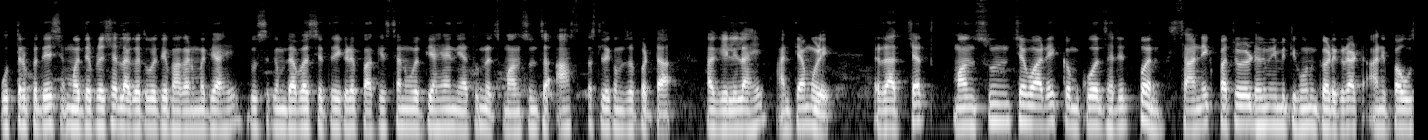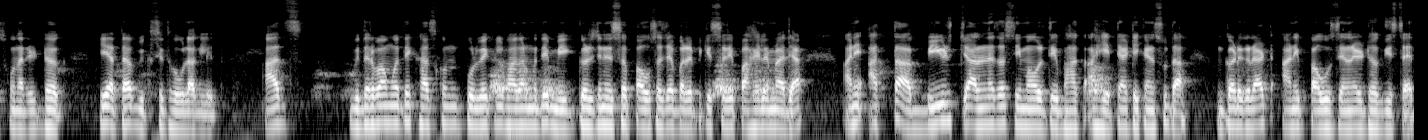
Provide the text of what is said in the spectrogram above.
उत्तर प्रदेश मध्य प्रदेशच्या लागतवरती भागांमध्ये आहे. दुसरं कमी दाबाचं क्षेत्र इकडे पाकिस्तानवरती आहे आणि यातूनच मान्सूनचा आस असलेला कमचा पट्टा हा गेलेला आहे. आणि त्यामुळे राज्यात मान्सूनचे वारे कमकुवत झालेत पण स्थानिक पातळीवर ढग निर्मिती होऊन गडगडाट आणि पाऊस होणारे ढग हे आता विकसित होऊ लागलेत. आज विदर्भामध्ये खास करून पूर्वेकडील भागांमध्ये मेघगर्जनेसह पावसाच्या बऱ्यापैकी सरी पाहायला मिळाल्या. आणि आत्ता बीड जालन्याचा सीमावर्ती भाग आहे. त्या ठिकाणी सुद्धा गडगडाट आणि पाऊस देणारे ढग दिसत आहेत.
